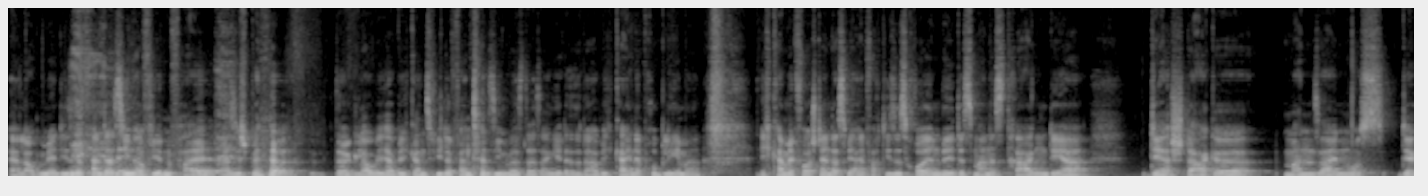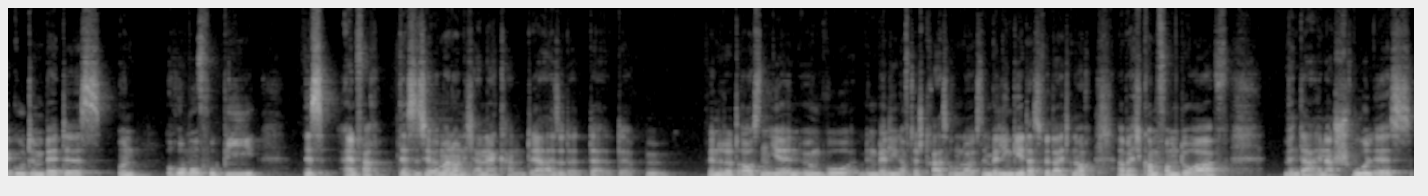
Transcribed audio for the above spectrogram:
erlaube mir diese Fantasien auf jeden Fall. Also ich bin da, da glaube ich, habe ich ganz viele Fantasien, was das angeht. Also da habe ich keine Probleme. Ich kann mir vorstellen, dass wir einfach dieses Rollenbild des Mannes tragen, der der starke Mann sein muss, der gut im Bett ist und Homophobie ist einfach, das ist ja immer noch nicht anerkannt. Ja, also da, da, da, wenn du da draußen hier in irgendwo in Berlin auf der Straße rumläufst, in Berlin geht das vielleicht noch, aber ich komme vom Dorf, wenn da einer schwul ist,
